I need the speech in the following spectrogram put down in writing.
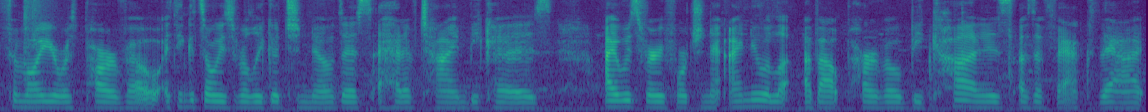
familiar with parvo, I think it's always really good to know this ahead of time because I was very fortunate. I knew a lot about parvo because of the fact that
